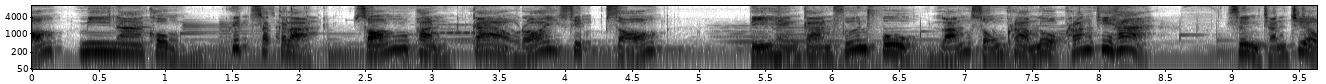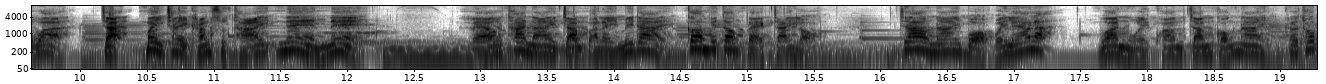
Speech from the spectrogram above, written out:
2 มีนาคม คริสต์ศักราช 2912 ปีแห่งการฟื้นฟูหลังสงครามโลกครั้งที่ 5 ซึ่งฉันเชื่อว่าจะไม่ใช่ครั้งสุดท้ายแน่แน่ๆแล้วถ้านายจำอะไรไม่ได้ก็ไม่ต้องแปลกใจหรอก เจ้านายบอกไว้แล้วล่ะ ว่าหน่วยความจำของนายกระทบ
